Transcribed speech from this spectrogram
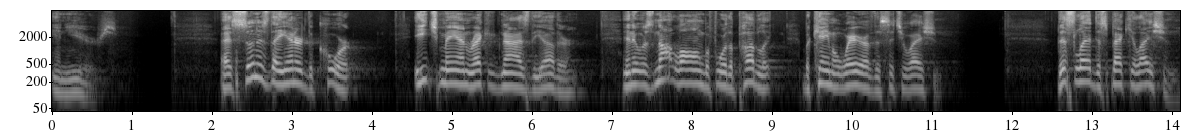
in years. As soon as they entered the court, each man recognized the other and it was not long before the public became aware of the situation. This led to speculation.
